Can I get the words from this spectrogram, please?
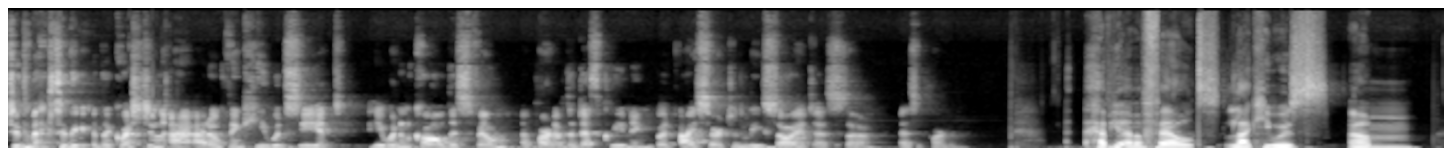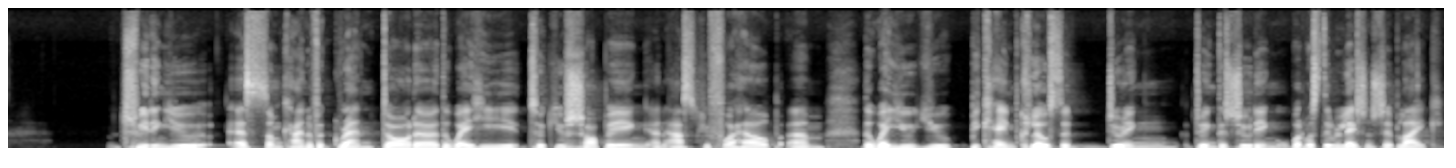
to the back to the, the question I, I don't think he would see it he wouldn't call this film a part of the death cleaning but I certainly saw it as uh, as a part of it. Have you ever felt like he was um treating you as some kind of a granddaughter, the way he took you shopping and asked you for help, um, the way you you became closer during during the shooting. What was the relationship like?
